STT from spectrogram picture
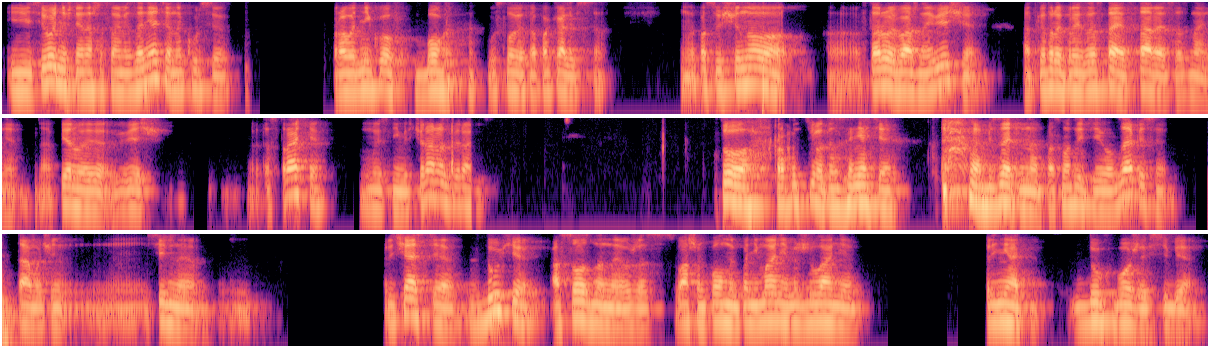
И сегодняшнее наше с вами занятие на курсе проводников Бога в условиях апокалипсиса посвящено а, второй важной вещи, от которой произрастает старое сознание. Первая вещь – это страхи. Мы с ними вчера разбирались. Кто пропустил это занятие, обязательно посмотрите его в записи. Там очень сильное причастие в духе, осознанное уже с вашим полным пониманием и желанием принять Дух Божий в себе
